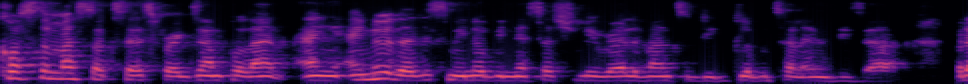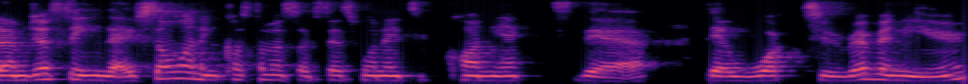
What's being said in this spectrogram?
Customer success, for example, and, and I know that this may not be necessarily relevant to the global talent visa, but I'm just saying that if someone in customer success wanted to connect their their work to revenue,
